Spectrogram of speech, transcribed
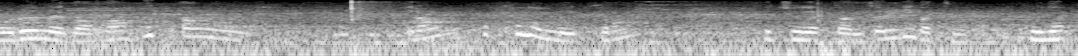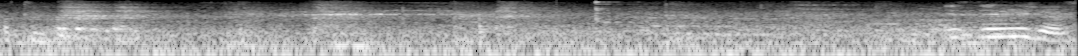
얼음에다가 흑당이랑 코코넛 밀크랑 대충 약간 젤리 같은 거, 곤약 같은 거. It's delicious.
